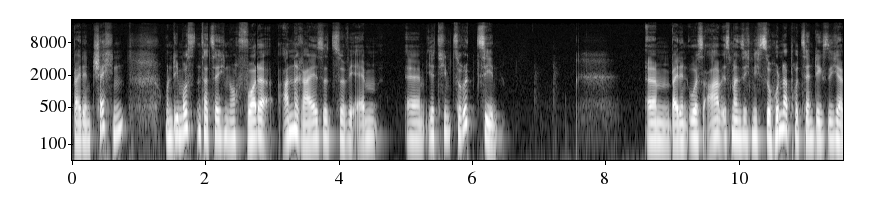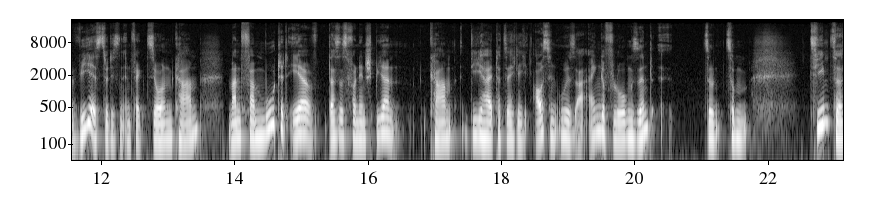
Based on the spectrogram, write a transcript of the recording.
bei den Tschechen. Und die mussten tatsächlich noch vor der Anreise zur WM äh, ihr Team zurückziehen. Ähm, bei den USA ist man sich nicht so hundertprozentig sicher, wie es zu diesen Infektionen kam. Man vermutet eher, dass es von den Spielern kam, die halt tatsächlich aus den USA eingeflogen sind, äh, zu, zum Team, zur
